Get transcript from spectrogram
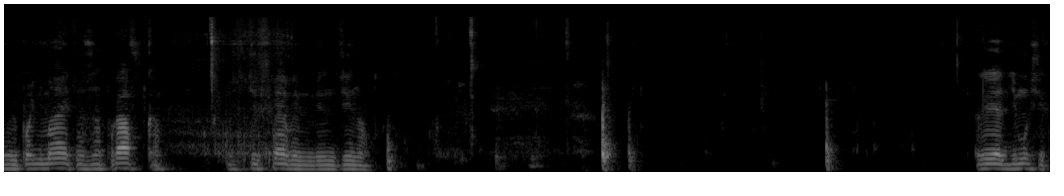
Вы понимаете, заправка с дешевым бензином. Привет, Димусик.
